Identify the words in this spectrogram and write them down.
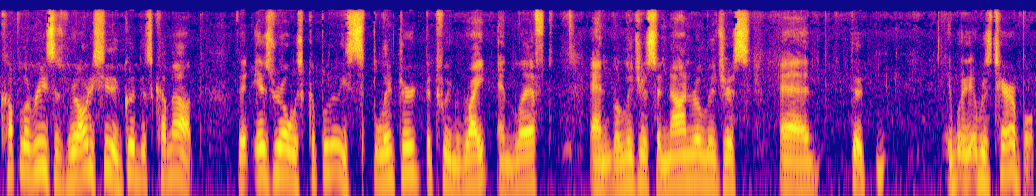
couple of reasons. We already see the good that's come out. That Israel was completely splintered between right and left, and religious and non-religious, and the, it, it was terrible.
